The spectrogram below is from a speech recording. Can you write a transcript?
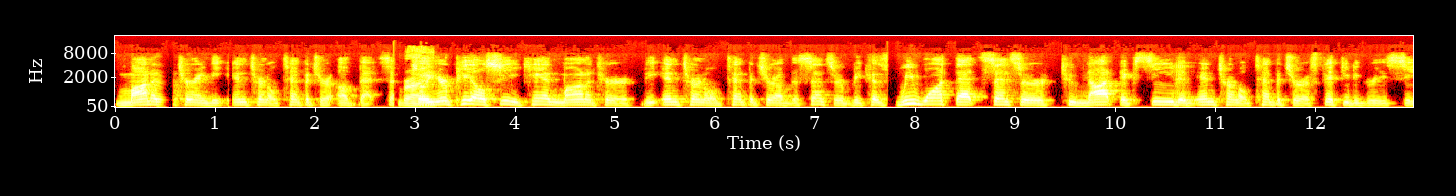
monitoring the internal temperature of that sensor. So your PLC can monitor the internal temperature of the sensor because we want that sensor to not exceed an internal temperature of 50 degrees C.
